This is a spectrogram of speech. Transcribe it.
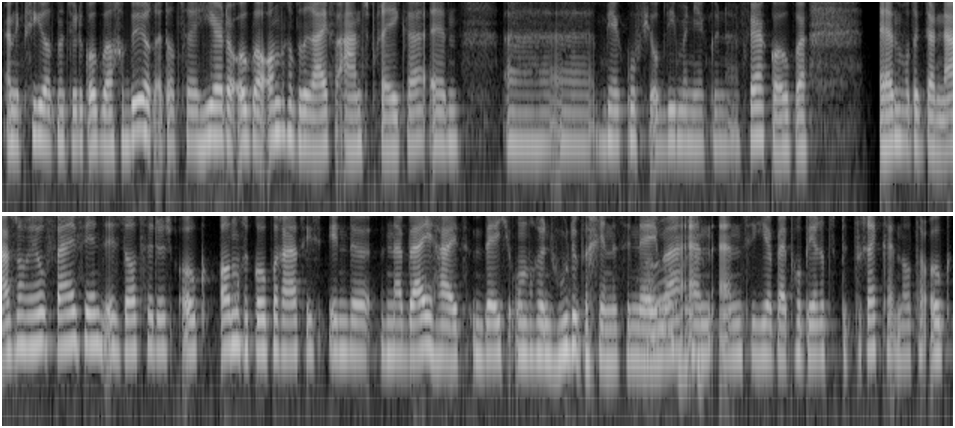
en ik zie dat natuurlijk ook wel gebeuren, dat ze hierdoor ook wel andere bedrijven aanspreken en meer koffie op die manier kunnen verkopen. En wat ik daarnaast nog heel fijn vind, is dat ze dus ook andere coöperaties in de nabijheid een beetje onder hun hoede beginnen te nemen. Oh, ja. en, en ze hierbij proberen te betrekken. En dat er ook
